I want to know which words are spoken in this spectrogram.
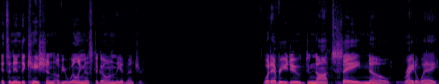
It's an indication of your willingness to go on the adventure. Whatever you do, do not say no right away.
